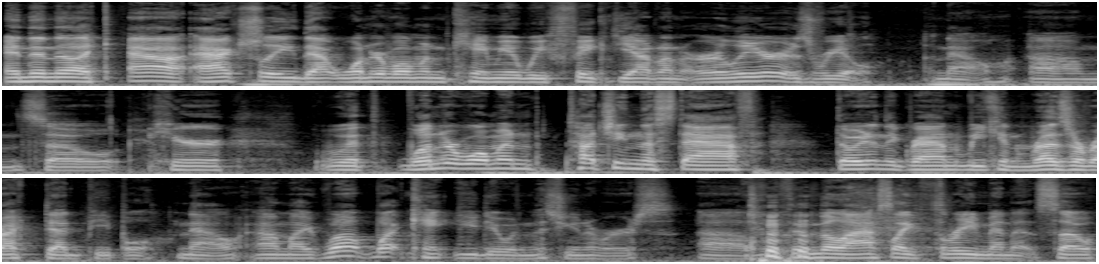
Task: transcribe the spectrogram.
and then they're like, ah, actually, that Wonder Woman cameo we faked you out on earlier is real now. Um, so here with Wonder Woman touching the staff throwing it in the ground, we can resurrect dead people now. And I'm like, well, what can't you do in this universe uh, within the last like three minutes? So,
